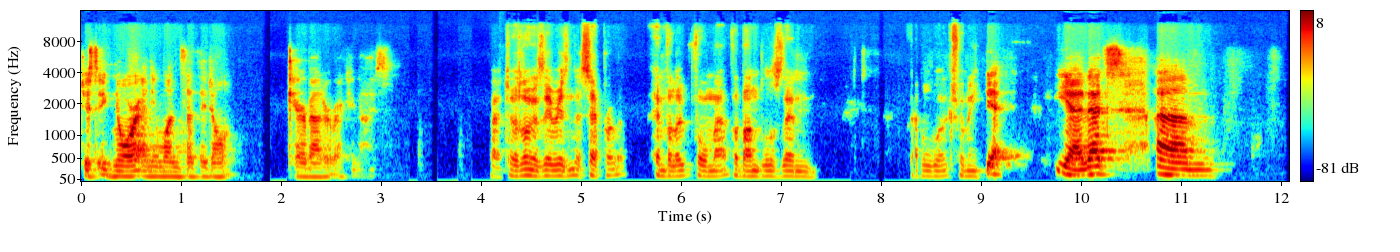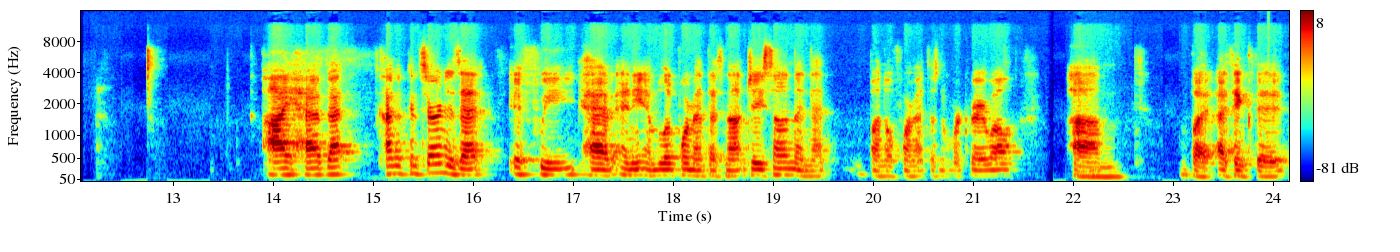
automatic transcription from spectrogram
just ignore any ones that they don't care about or recognize. Right. So as long as there isn't a separate envelope format for bundles, then that all works for me. Yeah. Yeah. That's, um, I have that kind of concern is that if we have any envelope format that's not JSON, then that bundle format doesn't work very well. Um, but I think that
